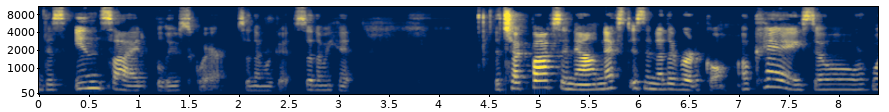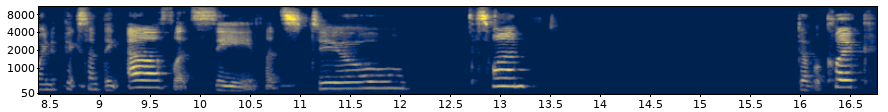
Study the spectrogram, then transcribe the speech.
this inside blue square. So then we're good. So then we hit the checkbox and now next is another vertical. Okay, so we're going to pick something else. Let's see. Let's do this one. Double click.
